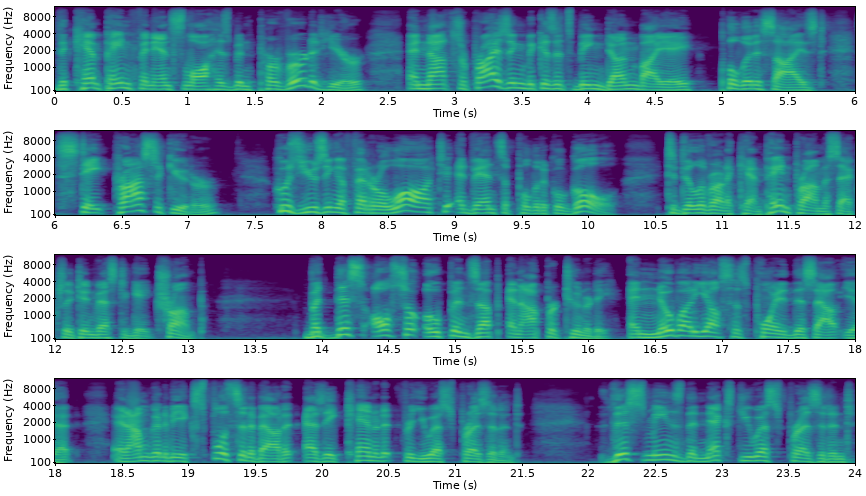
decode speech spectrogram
the campaign finance law has been perverted here, and not surprising because it's being done by a politicized state prosecutor who's using a federal law to advance a political goal, to deliver on a campaign promise, actually, to investigate Trump. But this also opens up an opportunity, and nobody else has pointed this out yet, and I'm going to be explicit about it as a candidate for U.S. president. This means the next U.S. president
